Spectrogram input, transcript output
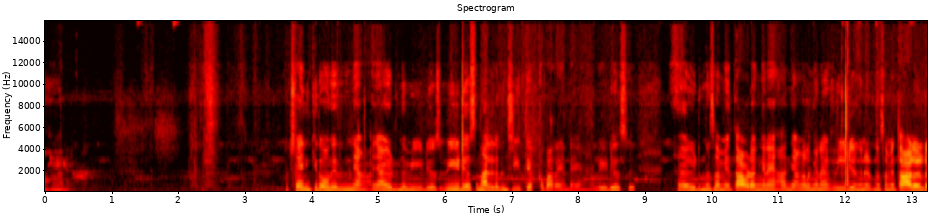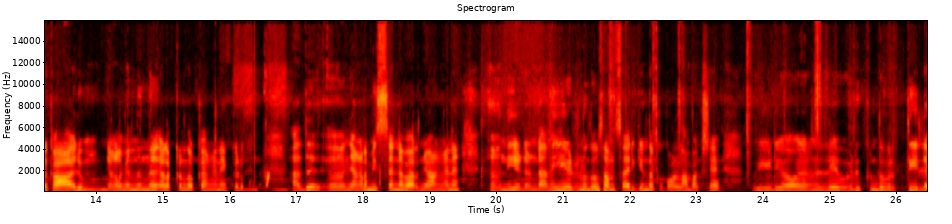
അങ്ങനെ. പക്ഷെ എനിക്ക് തോന്നിയത് ഞാൻ ഞാൻ ഇടുന്ന വീഡിയോസ് വീഡിയോസ് നല്ലതും ചീത്തയൊക്കെ പറയണ്ടേ? വീഡിയോസ് ഇടുന്ന സമയത്ത് അവിടെ അങ്ങനെ ഞങ്ങളിങ്ങനെ വീഡിയോ ഇങ്ങനെ ഇടുന്ന സമയത്ത് ആളുകളുടെ കാലും ഞങ്ങളിങ്ങനെ നിന്ന് ഇളക്കണതൊക്കെ അങ്ങനെയൊക്കെ എടുക്കും. അത് ഞങ്ങളുടെ മിസ് തന്നെ പറഞ്ഞു അങ്ങനെ നീ ഇടണ്ട. നീ ഇടുന്നതും സംസാരിക്കുന്നതൊക്കെ കൊള്ളാം. പക്ഷേ വീഡിയോയിൽ എടുക്കുന്നത് വൃത്തിയില്ല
